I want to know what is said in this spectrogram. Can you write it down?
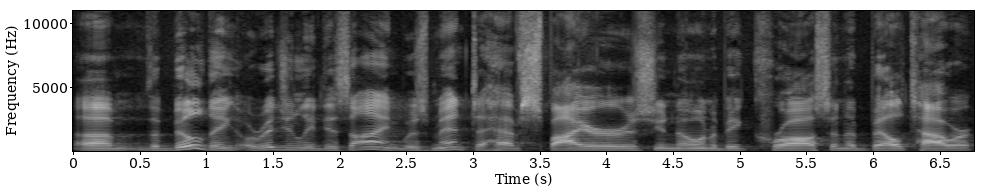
Um, the building originally designed was meant to have spires you know, and a big cross and a bell tower,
